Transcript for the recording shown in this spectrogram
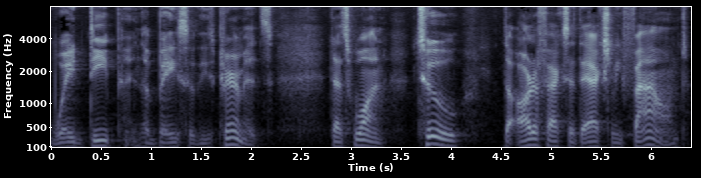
way deep in the base of these pyramids. That's one. Two, the artifacts that they actually found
